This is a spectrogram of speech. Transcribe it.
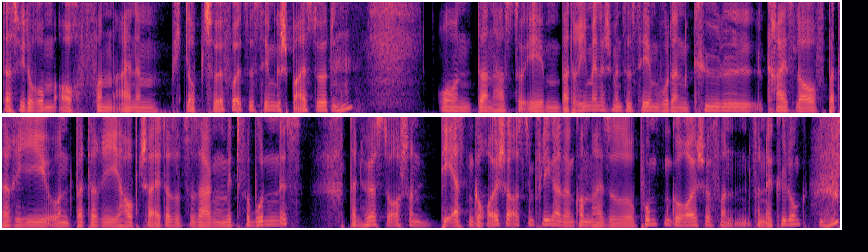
das wiederum auch von einem, ich glaube, 12-Volt-System gespeist wird. Mhm. Und dann hast du eben Batteriemanagementsystem, wo dann Kühl, Kreislauf, Batterie und Batterie-Hauptschalter sozusagen mit verbunden ist. Dann hörst du auch schon die ersten Geräusche aus dem Flieger, dann kommen also so Pumpengeräusche von, von der Kühlung. Mhm.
